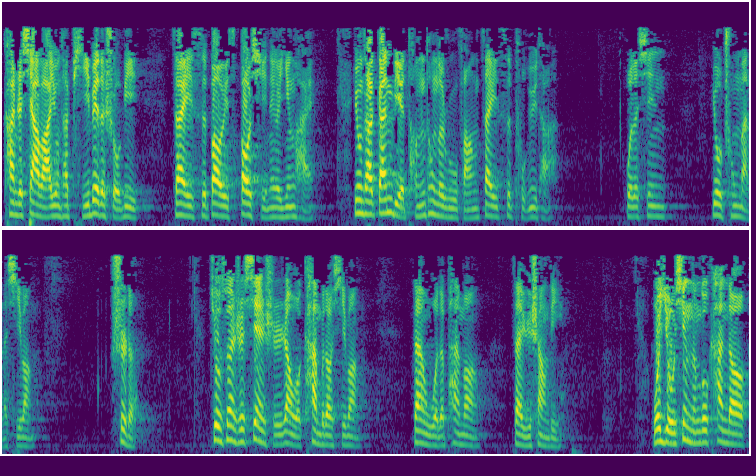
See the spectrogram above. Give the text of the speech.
看着夏娃用他疲惫的手臂再一次抱一抱起那个婴孩，用他干瘪疼痛的乳房再一次哺育他，我的心又充满了希望。是的，就算是现实让我看不到希望，但我的盼望在于上帝。我有幸能够看到。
